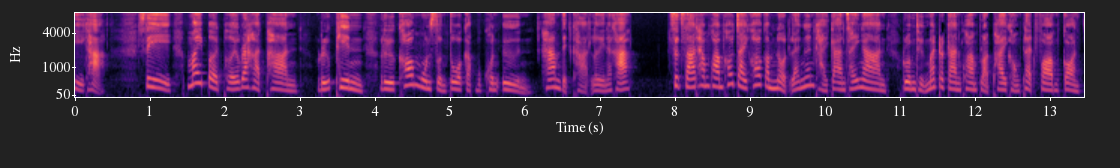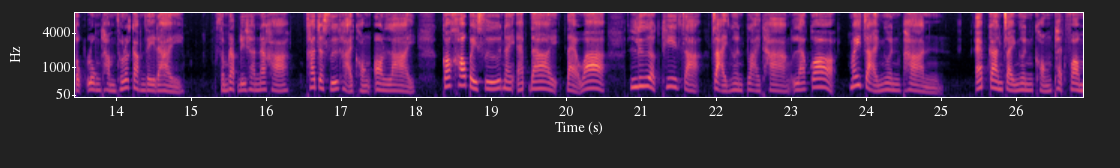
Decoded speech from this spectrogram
ทีค่ะ 4. ไม่เปิดเผยรหัสผ่าน หรือ PIN หรือข้อมูลส่วนตัวกับบุคคลอื่น ห้ามเด็ดขาดเลยนะคะ ศึกษาทำความเข้าใจข้อกำหนดและเงื่อนไขการใช้งาน รวมถึงมาตรการความปลอดภัยของแพลตฟอร์มก่อนตกลงทำธุรกรรมใด ๆสำหรับดิฉันนะคะ ถ้าจะซื้อขายของออนไลน์ ก็เข้าไปซื้อในแอปได้ แต่ว่าเลือกที่จะจ่ายเงินปลายทาง แล้วก็ไม่จ่ายเงินผ่าน แอปการจ่ายเงินของแพลตฟอร์ม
